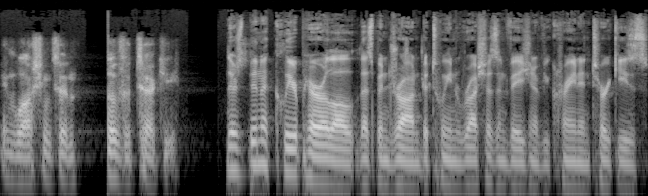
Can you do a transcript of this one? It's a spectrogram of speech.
in Washington over Turkey. There's been a clear parallel that's been drawn between Russia's invasion of Ukraine and Turkey's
